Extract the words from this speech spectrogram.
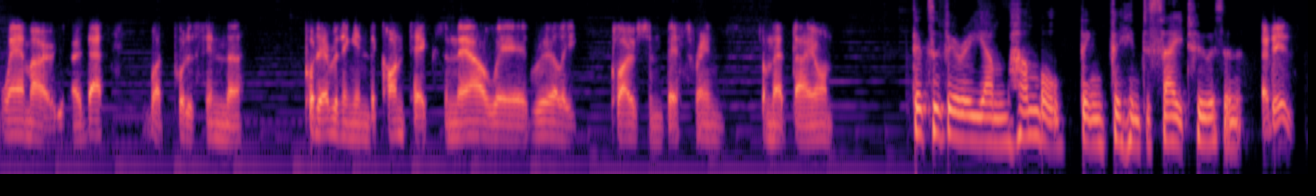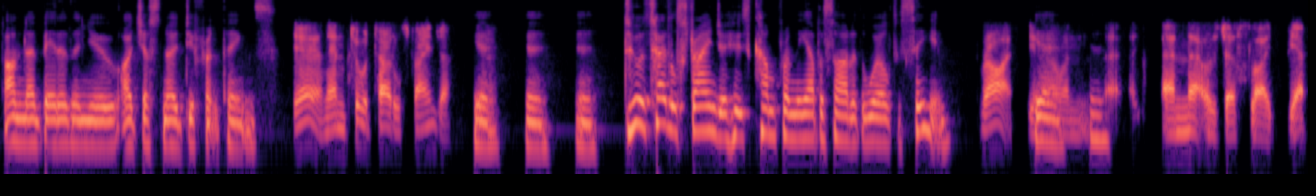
whammo, you know, that's what put us in the, put everything into context. And now we're really close and best friends from that day on. That's a very um, humble thing for him to say too, isn't it? It is. I'm no better than you. I just know different things. Yeah, and then to a total stranger. Yeah, yeah, yeah. To a total stranger who's come from the other side of the world to see him. Right. You Yeah, know, and yeah. uh, and that was just like, yep,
